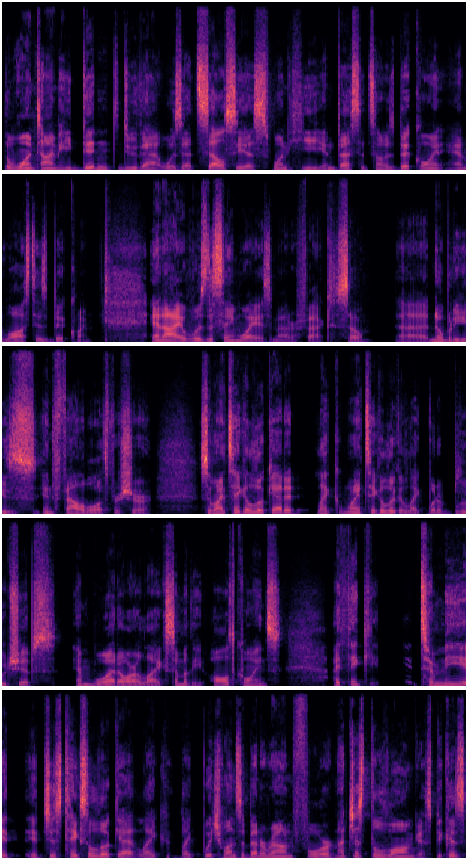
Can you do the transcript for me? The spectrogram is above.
The one time he didn't do that was at Celsius when he invested some of his Bitcoin and lost his Bitcoin. And I was the same way, as a matter of fact. So uh, nobody's infallible, that's for sure. So when I take a look at it, like when I take a look at like what are blue chips and what are like some of the altcoins, I think to me it it just takes a look at like like which ones have been around for not just the longest because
